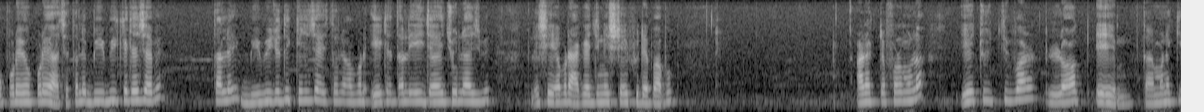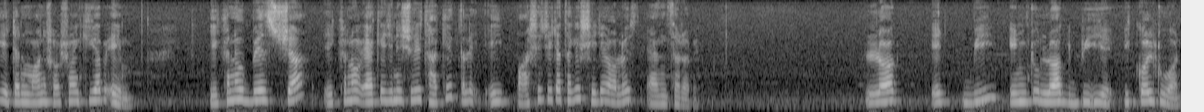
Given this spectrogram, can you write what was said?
ওপরে ওপরে আছে, তাহলে বিবি কেটে যাবে। তাহলে বিবি যদি কেটে যায়, তাহলে আবার এটা তাহলে এই জায়গায় চলে আসবে, তাহলে সেই আবার আগের জিনিসটাই ফিরে পাবো। আর একটা formula A to the power log M তার মানে কি? এটার মান সবসময় কী হবে? এম এখানেও বেস যা, এখানেও একই জিনিস যদি থাকে, তাহলে এই পাশে যেটা থাকে সেটাই অলওয়েজ অ্যান্সার হবে। Log A B into log B A equal to one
